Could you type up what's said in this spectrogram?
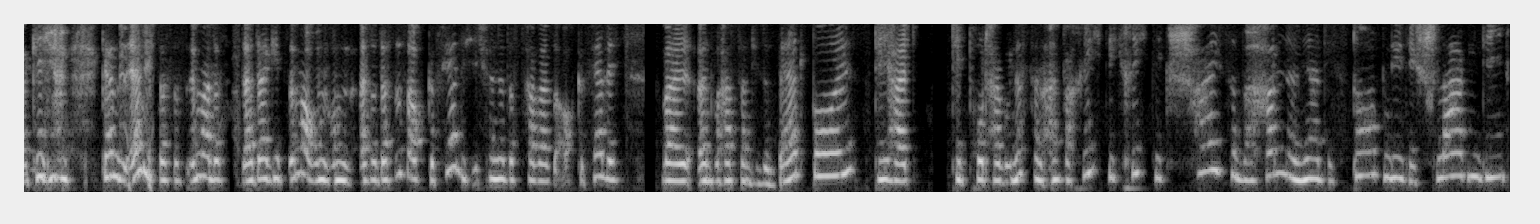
Okay, ganz ehrlich, das ist immer das, da, da geht es immer um, um, also das ist auch gefährlich. Ich finde das teilweise auch gefährlich, weil äh, du hast dann diese Bad Boys, die halt die Protagonistin einfach richtig, richtig scheiße behandeln. Ja, die stalken die, die schlagen die,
